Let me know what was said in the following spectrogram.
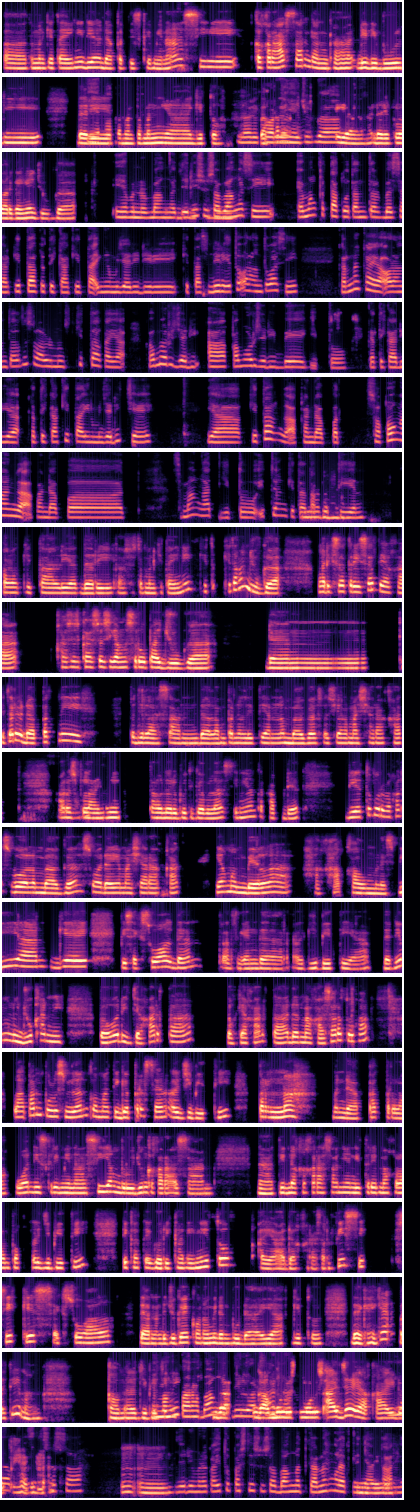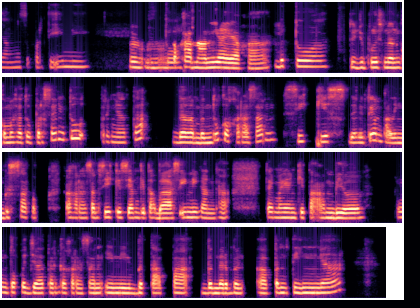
uh, teman kita ini dia dapat diskriminasi, kekerasan kan kak, dia dibully dari iya. teman-temannya gitu. Dari Bahkan, keluarganya juga. Iya, dari keluarganya juga. Iya bener banget. Jadi susah hmm. banget sih. Emang ketakutan terbesar kita ketika kita ingin menjadi diri kita sendiri itu orang tua sih. Karena kayak orang tua tuh selalu nuntut kita kayak kamu harus jadi A, kamu harus jadi B gitu. Ketika dia, ketika kita ingin menjadi C, ya kita nggak akan dapet sokongan, nggak akan dapet semangat gitu. Itu yang kita takutin kalau kita lihat dari kasus teman kita ini, kita, kita kan juga ngeriset-riset ya kak, kasus-kasus yang serupa juga. Dan kita udah dapat nih penjelasan dalam penelitian Lembaga Sosial Masyarakat Arus. Pelangi tahun 2013, ini yang terupdate. Dia tuh merupakan sebuah lembaga swadaya masyarakat yang membela hak-hak kaum lesbian, gay, biseksual, dan transgender LGBT ya dan dia menunjukkan nih bahwa di Jakarta Yogyakarta dan Makassar tuh kak 89,3 persen LGBT pernah mendapat perlakuan diskriminasi yang berujung kekerasan. Nah, tindak kekerasan yang diterima kelompok LGBT dikategorikan ini tuh kayak ada kekerasan fisik, psikis, seksual, dan ada juga ekonomi dan budaya gitu. Dan kayaknya berarti emang kaum LGBT Emang ini parah banget nggak di luar nggak sana. mulus-mulus aja ya kak Iya, hidupnya pasti ya. susah. Mm-mm. Jadi mereka itu pasti susah banget karena ngeliat Iya, iya. kenyataan yang seperti ini. Mm-mm. Gitu. Tekanannya ya kak. Betul. 79,1 persen itu ternyata dalam bentuk kekerasan psikis dan itu yang paling besar loh, kekerasan psikis yang kita bahas ini kan kak tema yang kita ambil untuk kejahatan kekerasan ini betapa benar-benar uh, pentingnya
